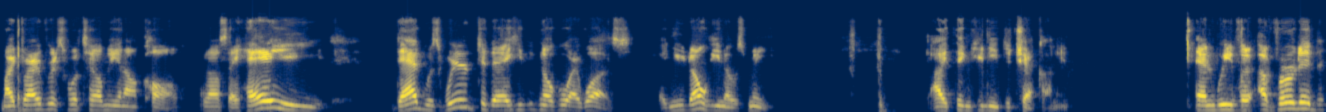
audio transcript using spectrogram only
my drivers will tell me and I'll call and I'll say, Hey, dad was weird today. He didn't know who I was. And you know he knows me. I think you need to check on him. And we've uh, averted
